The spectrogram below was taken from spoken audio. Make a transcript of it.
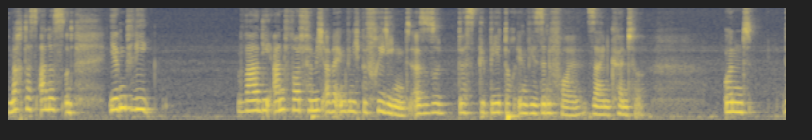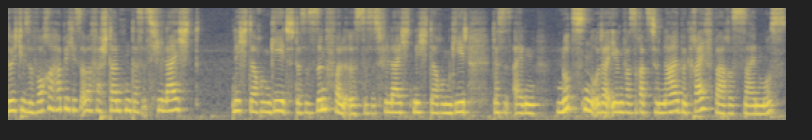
macht das alles und irgendwie war die Antwort für mich aber irgendwie nicht befriedigend. Also so, das Gebet doch irgendwie sinnvoll sein könnte. Und durch diese Woche habe ich es aber verstanden, dass es vielleicht nicht darum geht, dass es sinnvoll ist, dass es vielleicht nicht darum geht, dass es ein Nutzen oder irgendwas rational Begreifbares sein muss,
